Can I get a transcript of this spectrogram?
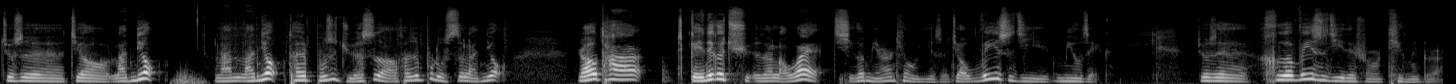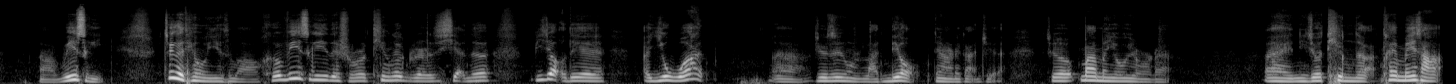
就是叫蓝调，蓝蓝调，它不是爵士啊，它是布鲁斯蓝调。然后他给那个曲子老外起个名儿挺有意思，叫威士忌 music，就是喝威士忌的时候听的歌啊。威士忌这个挺有意思吧？喝威士忌的时候听的歌显得比较的啊幽暗啊，就这种蓝调那样的感觉，就慢慢悠悠的。哎，你就听着，它也没啥，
